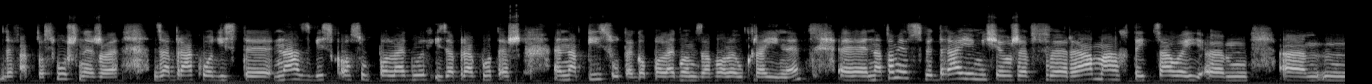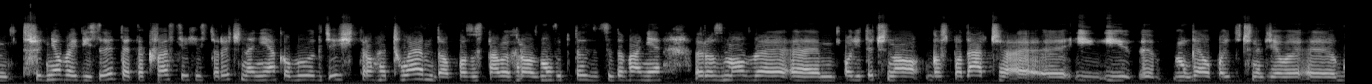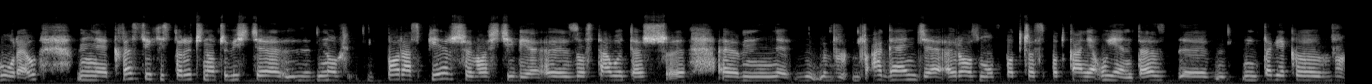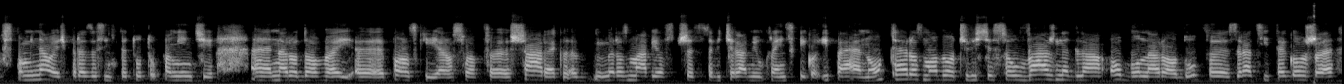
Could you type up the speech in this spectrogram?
de facto słuszny, że zabrakło listy nazwisk osób poległych i zabrakło też napisu tego poległym za wolę Ukrainy. E, natomiast wydaje mi się, że w ramach tej całej um, um, trzydniowej wizyty te kwestie historyczne niejako były gdzieś trochę tłem do pozostałych rozmów i tutaj zdecydowanie rozmowy um, polityczno-gospodarcze e, i, i geopolityczne wzięły e, górę. Kwestie historyczne oczywiście no, po raz pierwszy właściwie e, zostały też e, w, agendzie rozmów podczas spotkania ujęte. E, tak jak wspominałeś, prezes Instytutu Pamięci Narodowej Polski Jarosław Szarek rozmawiał z przedstawicielami ukraińskiego IPN-u. Te rozmowy oczywiście są ważne dla obu narodów z racji tego, że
